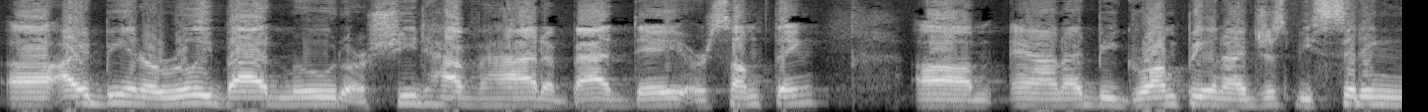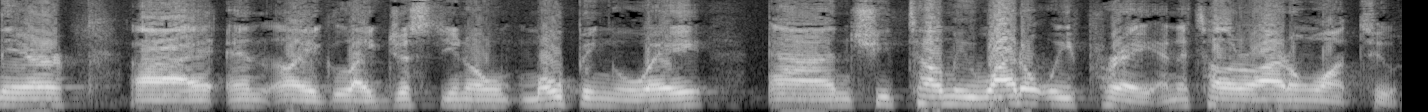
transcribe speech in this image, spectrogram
uh, I'd be in a really bad mood, or she'd have had a bad day or something. Um, and I'd be grumpy, and I'd just be sitting there uh, and like like just you know moping away and she'd tell me, Why don't we pray? And I'd tell her, I don't want to.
